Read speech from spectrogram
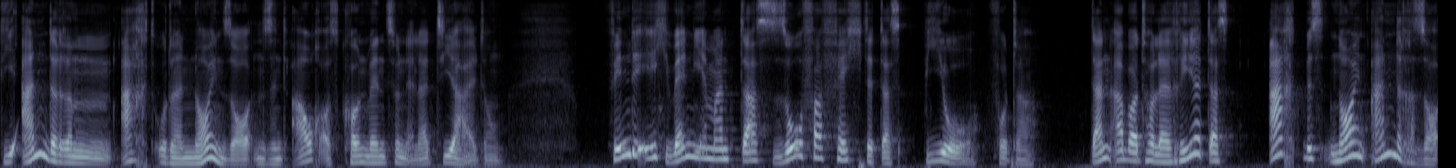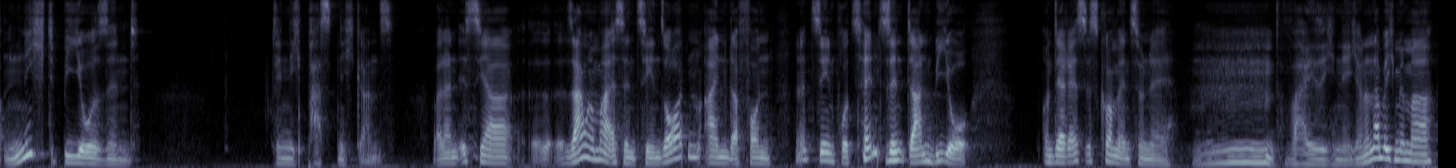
Die anderen acht oder neun Sorten sind auch aus konventioneller Tierhaltung. Finde ich, wenn jemand das so verfechtet, das Bio-Futter, dann aber toleriert, dass acht bis neun andere Sorten nicht Bio sind, finde ich, passt nicht ganz. Weil dann ist ja, äh, sagen wir mal, es sind zehn Sorten, eine davon, ne, zehn Prozent sind dann Bio. Und der Rest ist konventionell. Hm, weiß ich nicht. Und dann habe ich mir mal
